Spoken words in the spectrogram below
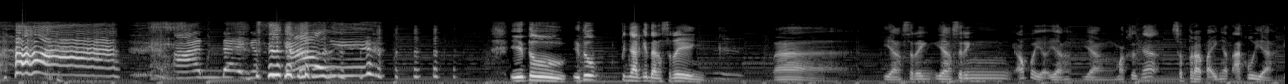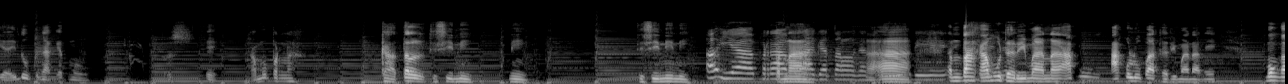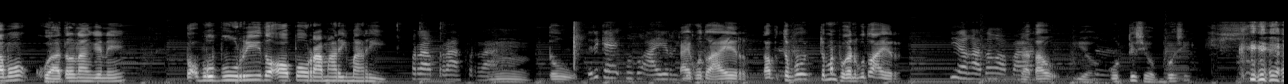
Anda ingat sekali itu itu penyakit yang sering. Hmm. nah yang sering yang sering apa ya yang yang maksudnya seberapa ingat aku ya ya itu penyakitmu. Terus eh kamu pernah gatel di sini nih. Di sini nih. Oh iya pernah Pernah. pernah gatal gatal Ah, di entah kamu di- dari mana aku aku lupa dari mana nih. Mau kamu gatel nang kene tok pupuri tok opo ora mari-mari. Pernah pernah pernah. Hmm tuh. Jadi kayak kutu air kayak gitu. kutu air. Tapi cuman- cuman bukan kutu air iya nggak tahu apa. Nggak tahu. Ya Hmm. kudis ya mbok sih.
